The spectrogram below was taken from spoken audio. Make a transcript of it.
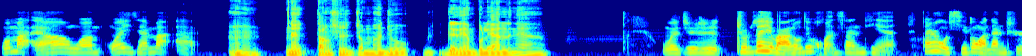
我买呀，我我以前买。嗯，那当时怎么就练练不练了呢？我就是就累完了，我得缓三天。但是我骑动感单车，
